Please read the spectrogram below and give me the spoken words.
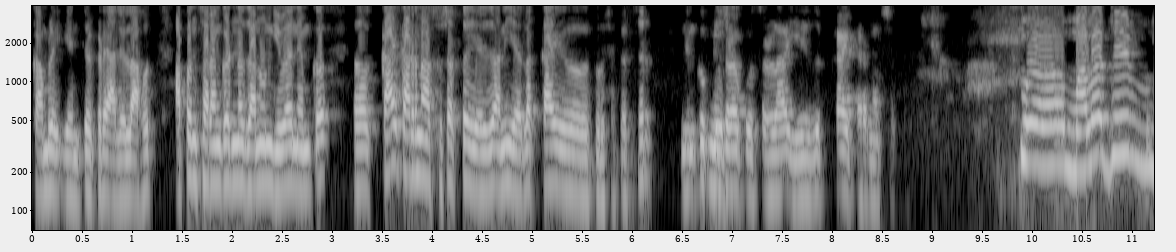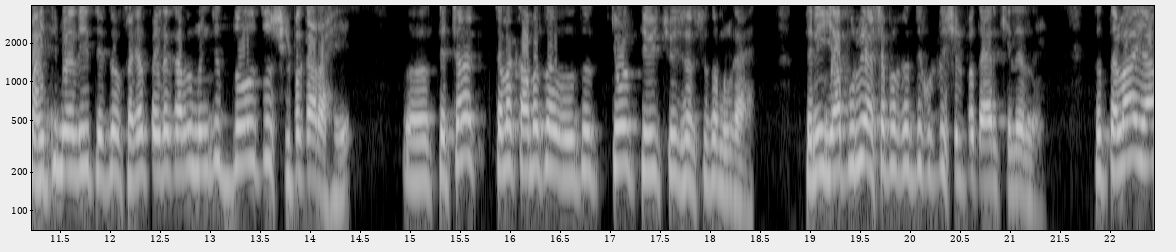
कांबळे यांच्याकडे आलेलो आहोत. आपण सरांकडनं जाणून घेऊया नेमकं काय कारण असू शकतं या- आणि याला काय करू शकतात? सर नेमकं पुतळा कोसळला हे काय कारण असू शकतं मला जे माहिती मिळाली त्याचं सगळ्यात पहिलं कारण म्हणजे जो जो शिल्पकार आहे त्याच्या त्याला कामाचा तो केवळ तेवीस चोवीस वर्षाचा मुलगा आहे. त्यांनी यापूर्वी अशा प्रकारचे कुठले शिल्प तयार केलेलं नाही. तर त्याला या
